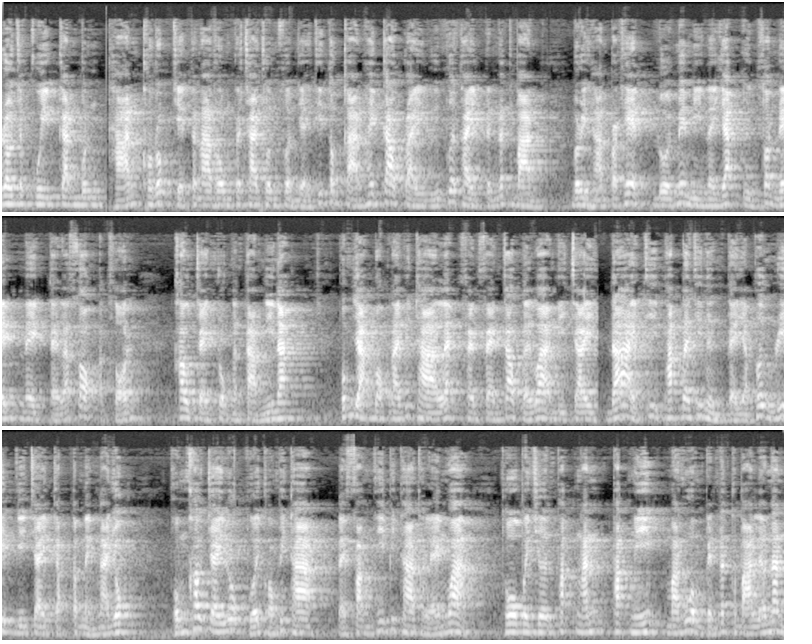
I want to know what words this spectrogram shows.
เราจะคุยกันบนฐานเคารพเจตนารมณ์ประชาชนส่วนใหญ่ที่ต้องการให้ก้าวไกล หรือเพื่อไทยเป็นรัฐบาล บริหารประเทศ โดยไม่มีนัยยะอื่นซ่อนเร้นในแต่ละซอกอักษรเข้าใจตรงกันตามนี้นะ ผมอยากบอกนายพิธาและแฟนๆก้าวไกลว่าดีใจได้ที่พักได้ที่หนึ่งแต่อย่าเพิ่งรีบดีใจกับตำแหน่งนายก ผมเข้าใจโลกสวยของพิธา แต่ฟังที่พิธาแถลงว่า โทรไปเชิญพักนั้นพักนี้มาร่วมเป็นรัฐบาลแล้วนั่น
